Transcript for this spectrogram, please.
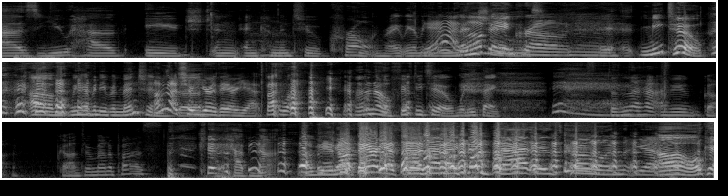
as you have aged and, and come into crone, right? We haven't Yeah, even I love being mentioned- crone. Eh, me too. Um, we haven't even mentioned. I'm not the- sure you're there yet, but I don't know, 52. What do you think? Doesn't that ha- have you gone gone through menopause? I have not. you're not there yet. Then then I think that is crone. Yeah. Oh, okay.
